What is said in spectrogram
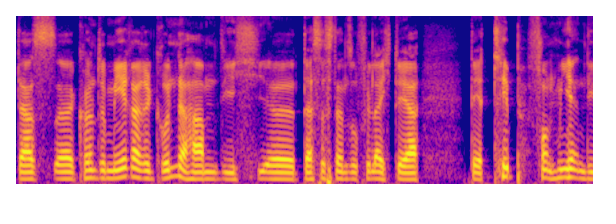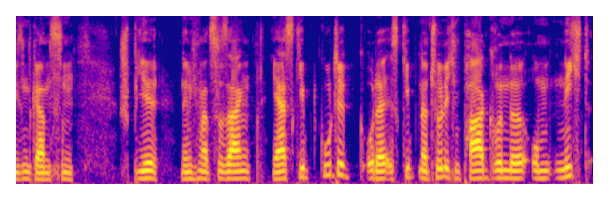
Das äh, könnte mehrere Gründe haben, die ich, äh, das ist dann so vielleicht der, der Tipp von mir in diesem ganzen Spiel, nämlich mal zu sagen, ja, es gibt gute oder es gibt natürlich ein paar Gründe, um nicht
